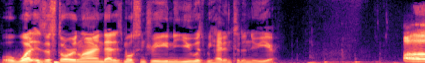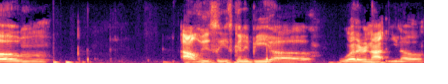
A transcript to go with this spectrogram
what is the storyline that is most intriguing to you as we head into the new year? Um, obviously, it's going to be uh, whether or not you know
